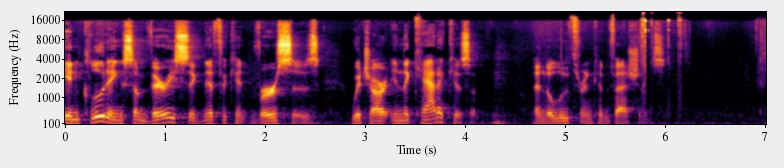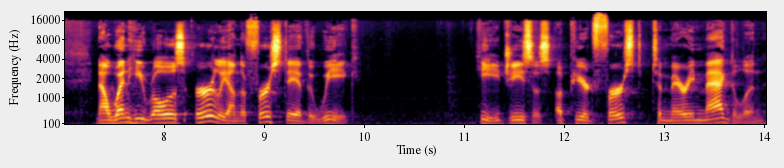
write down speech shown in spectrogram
including some very significant verses which are in the Catechism and the Lutheran confessions. Now, when he rose early on the first day of the week, he, Jesus, appeared first to Mary Magdalene,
